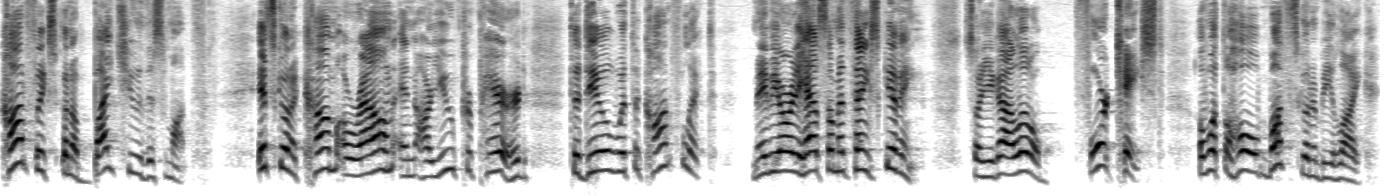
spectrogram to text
Conflict's to bite you this month. It's to come around, and are you prepared to deal with the conflict? Maybe you already had some at Thanksgiving, so you got a little foretaste of what the whole month's going to be like.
